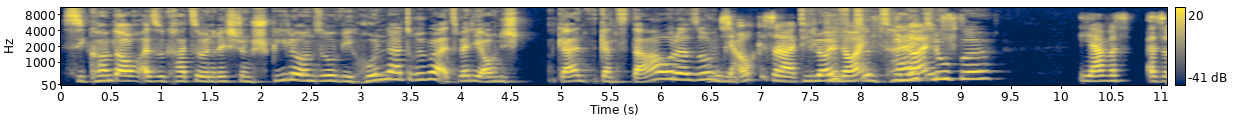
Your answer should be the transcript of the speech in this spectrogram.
Sie kommt auch, also gerade so in Richtung Spiele und so, wie 100 drüber, als wäre die auch nicht ganz, ganz da oder so. Habe ich auch gesagt. die läuft, so in die läuft. Zeitlupe. Ja, was, also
